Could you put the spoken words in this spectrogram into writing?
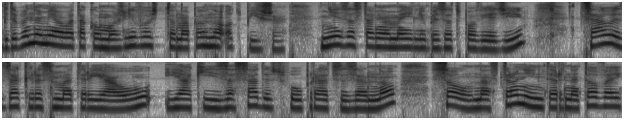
Gdy będę miała taką możliwość, to na pewno odpiszę. Nie zostawiam maili bez odpowiedzi. Cały zakres materiału, jak i zasady współpracy ze mną są na stronie internetowej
